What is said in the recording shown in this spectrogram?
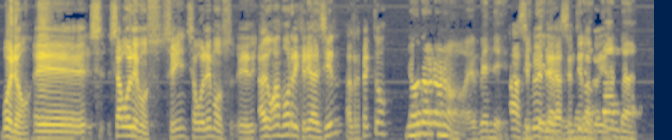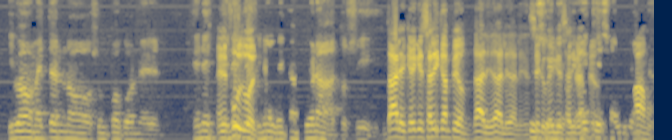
Bueno, eh, ya volvemos, ¿sí? Ya volvemos. Eh, ¿Algo más, Morris, querías decir al respecto? No, no, no, no, eh, vende. Ah, simplemente a sentir lo que Y vamos a meternos un poco en el, en este, el fútbol. Este final de campeonato, sí. Dale, que hay que salir campeón. Dale, dale, dale. En serio, que hay que salir campeón. vamos.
